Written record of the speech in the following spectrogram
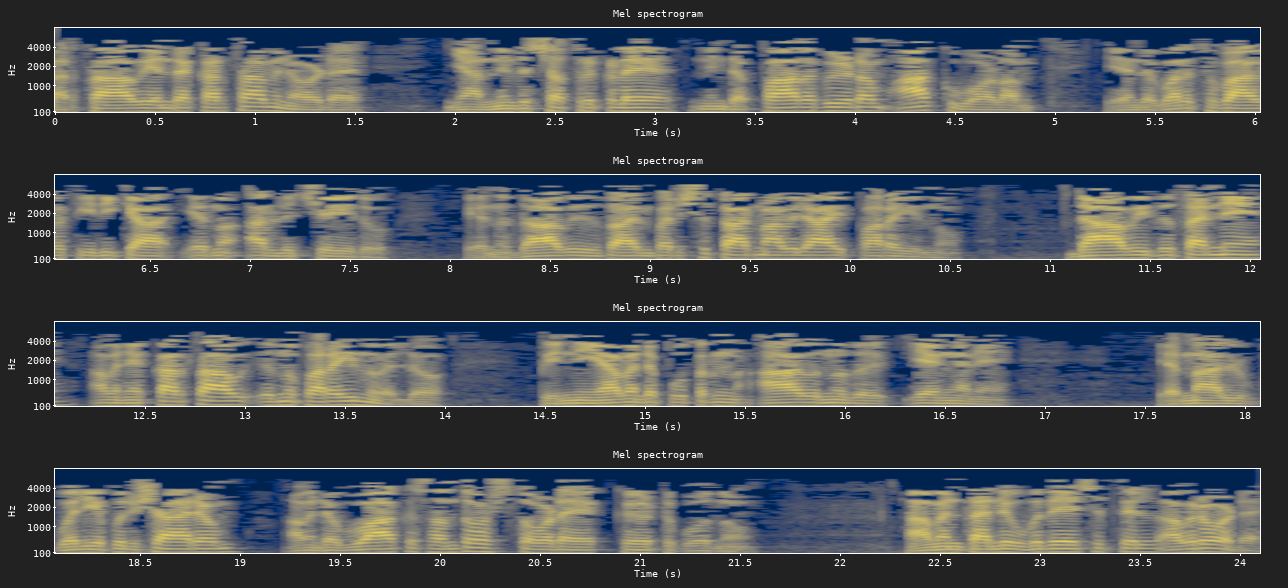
കർത്താവ് എന്റെ കർത്താവിനോട് ഞാൻ നിന്റെ ശത്രുക്കളെ നിന്റെ പാദപീഠം ആക്കുവോളം. എന്റെ വലത്തുഭാഗത്ത് ഇരിക്ക എന്ന് അരുളി ചെയ്തു എന്ന് ദാവിദ് താൻ പരിശുദ്ധാത്മാവിലായി പറയുന്നു. ദാവിദ് തന്നെ അവനെ കർത്താവ് എന്ന് പറയുന്നുവല്ലോ. പിന്നെ അവന്റെ പുത്രൻ ആകുന്നത് എങ്ങനെ? എന്നാൽ വലിയ പുരുഷാരം അവന്റെ വാക്ക് സന്തോഷത്തോടെ കേട്ടുപോന്നു. അവൻ തന്റെ ഉപദേശത്തിൽ അവരോട്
